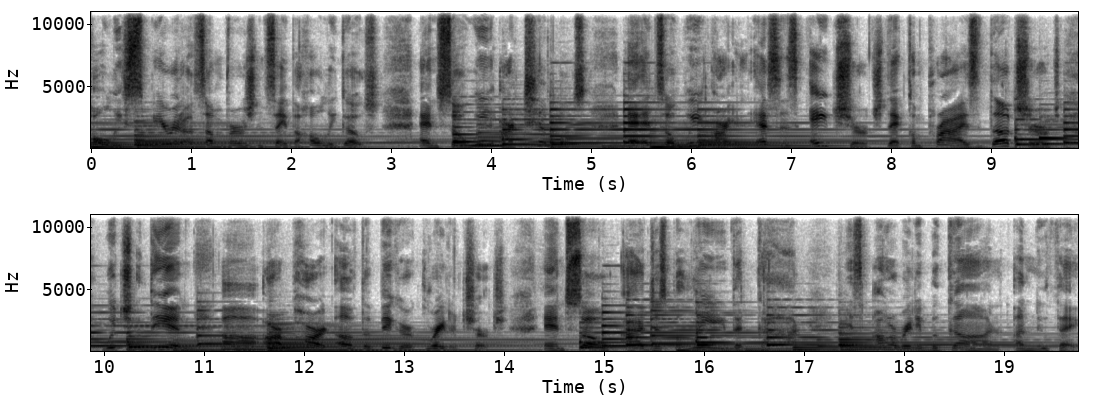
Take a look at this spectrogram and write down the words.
Holy Spirit, or some versions say the Holy Ghost. And so we are temples. And so we are, in essence, a church that comprise the church, which then uh, are part of the bigger, greater church. And so I just believe a new thing.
